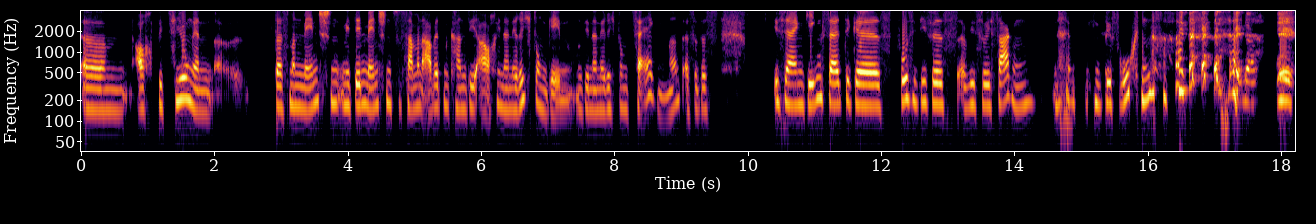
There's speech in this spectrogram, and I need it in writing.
ähm, auch Beziehungen, äh, dass man Menschen mit den Menschen zusammenarbeiten kann, die auch in eine Richtung gehen und in eine Richtung zeigen. Ne? Also das ist ja ein gegenseitiges, positives, wie soll ich sagen, befruchten. genau. mit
